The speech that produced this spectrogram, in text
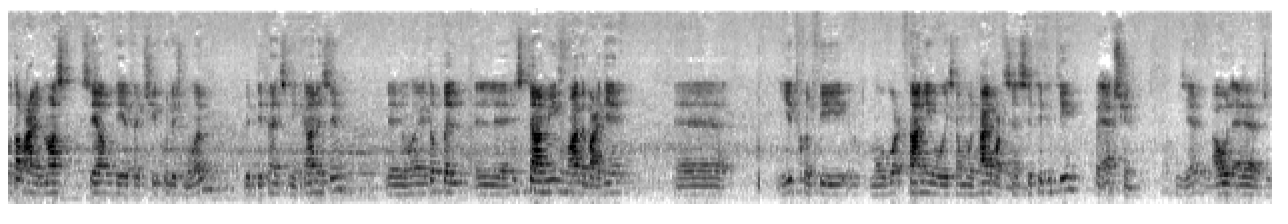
وطبعا الماست سيل هي فد شيء كلش مهم بال defense mechanism لأنه هي تبطل الهستامين وهذا بعدين آه، يدخل في موضوع ثاني هو يسموه ال hypersensitivity reaction زين أو ال allergy ال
